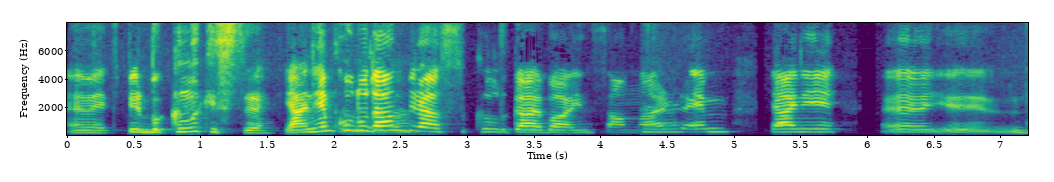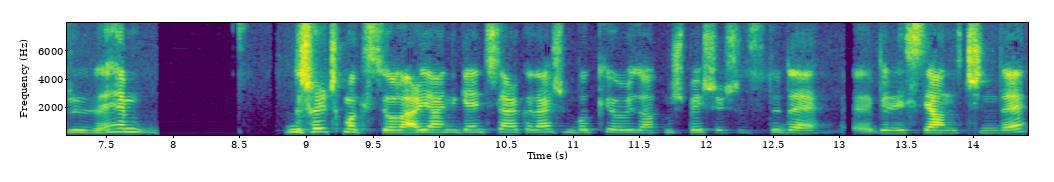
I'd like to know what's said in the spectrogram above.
Evet, bir bıkkınlık hissi. Yani hem Tabii, konudan tabii. biraz sıkıldı galiba insanlar, Evet. hem yani e, e, hem dışarı çıkmak istiyorlar. Yani gençler arkadaşım bakıyoruz 65 yaş üstü de e, bir isyan içinde.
